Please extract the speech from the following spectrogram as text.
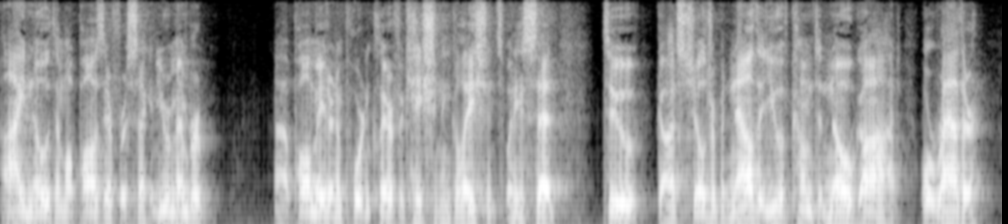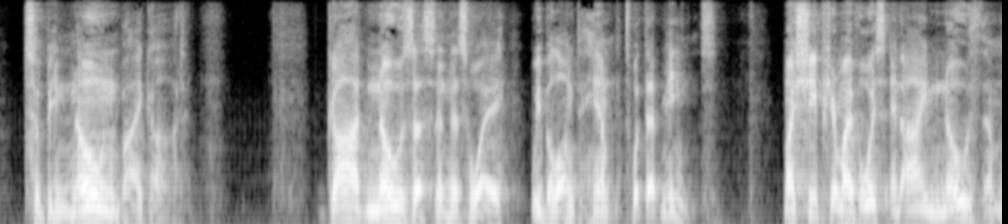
I know them. I'll pause there for a second. You remember uh, Paul made an important clarification in Galatians when he said to God's children, But now that you have come to know God, or rather, to be known by God, God knows us in this way. We belong to Him. That's what that means. My sheep hear my voice, and I know them,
